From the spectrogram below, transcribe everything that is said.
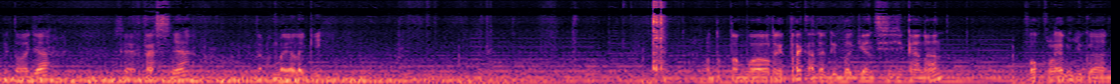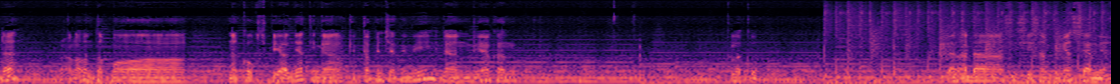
itu aja. Saya tesnya. Kita kembali lagi tombol retract ada di bagian sisi kanan. Fog lamp juga ada. Kalau untuk mau nekuk spionnya tinggal kita pencet ini dan dia akan kelekup dan ada sisi sampingnya sen ya.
